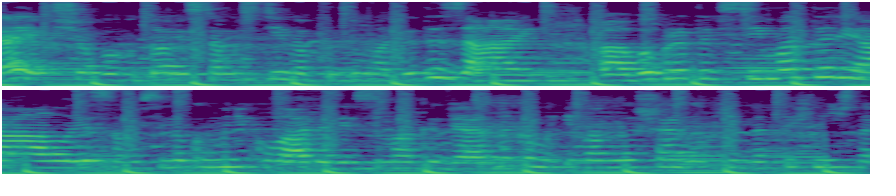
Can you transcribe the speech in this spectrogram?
Ідеально якщо ви готові самостійно придумати дизайн, вибрати всі матеріали, самостійно комунікувати зі всіма підрядниками, і вам лише необхідна технічна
